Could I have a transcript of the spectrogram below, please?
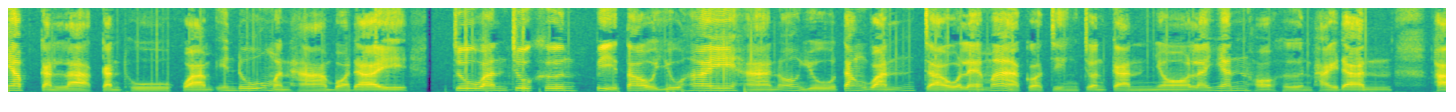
ยับกันลากกันถูความอินดูมันหาบ่ได้จูวันจูคืนปี่เต้าอยู่ให้หาน้องอยู่ตั้งวัน เจ้าแลมาก็จริงจนกันยอละยันเหาะเหินภายดันภา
